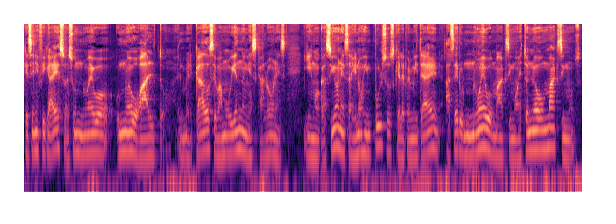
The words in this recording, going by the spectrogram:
¿Qué significa eso? Es un nuevo, un nuevo alto. El mercado se va moviendo en escalones y en ocasiones hay unos impulsos que le permiten a él hacer un nuevo máximo. Estos nuevos máximos,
